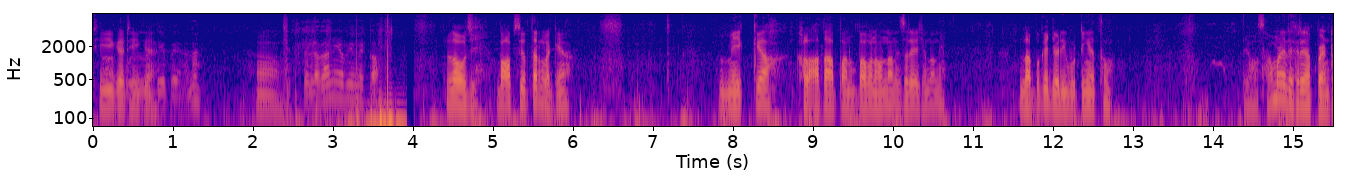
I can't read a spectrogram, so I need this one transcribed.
ਠੀਕ ਹੈ ਠੀਕ ਹੈ। ਹਾਂ। ਲਓ ਜੀ ਵਾਪਸੀ ਉਤਰਨ ਲੱਗਿਆ ਮੇਕਿਆ ਖਲਾਤਾ ਆਪਾਂ ਨੂੰ ਪਵਨ ਉਹਨਾਂ ਨੇ ਸੁਰੇਸ਼ ਉਹਨਾਂ ਨੇ। ਲੱਭ ਕੇ ਜੜੀ ਬੂਟੀਆਂ ਇੱਥੋਂ। ਤੇ ਹੁਣ ਸਾਹਮਣੇ ਦਿਖ ਰਿਹਾ ਪਿੰਡ।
